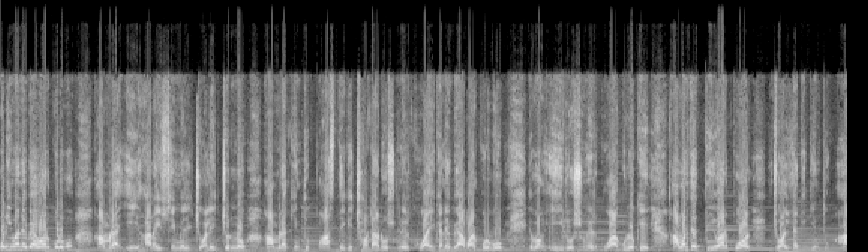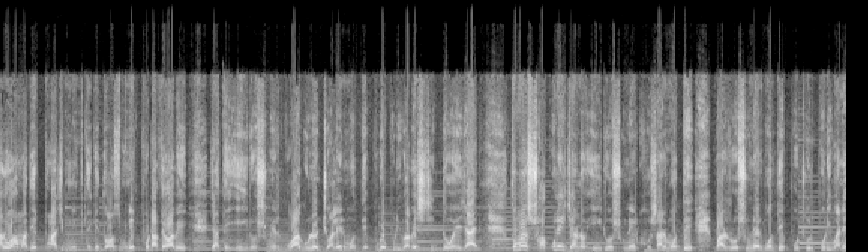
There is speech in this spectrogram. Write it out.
পরিমাণে ব্যবহার করব? আমরা এই আড়াইশো এম জলের জন্য আমরা কিন্তু পাঁচ থেকে ছটা রসুনের কোয়া এখানে ব্যবহার করব। এবং এই রসুনের কোয়াগুলোকে আমাদের দেওয়ার পর জলটাকে কিন্তু আরও আমাদের পাঁচ মিনিট থেকে দশ মিনিট ফোটাতে হবে, যাতে এই রসুনের কোয়াগুলো জলের মধ্যে পুরোপুরিভাবে সিদ্ধ হয়ে যায়। তোমরা সকলেই জানো এই রসুনের খোসার মধ্যে বা রসুনের মধ্যে প্রচুর পরিমাণে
